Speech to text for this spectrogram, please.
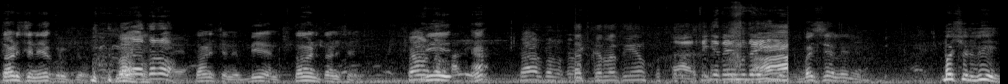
ત્રણસો ને એક રૂપિયો. ત્રણસો ને બે ત્રણ ત્રણ છે ને. વી હે? થઈ ગયા ત્રણ મુદ્દા હા, બસે લઈને બસો વી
